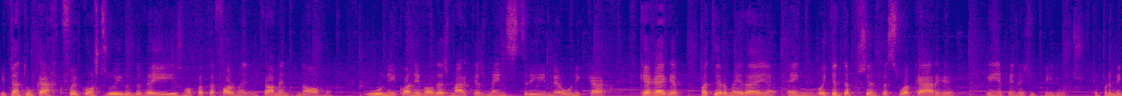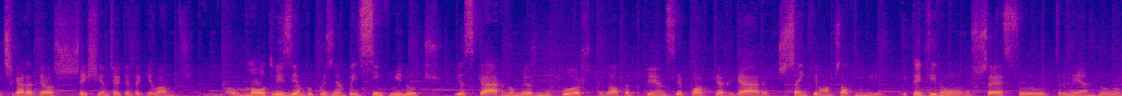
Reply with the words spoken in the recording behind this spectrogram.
e, portanto, um carro que foi construído de raiz, uma plataforma integralmente nova, único ao nível das marcas mainstream, é o único carro carrega, para ter uma ideia, em 80% da sua carga em apenas 20 minutos, que permite chegar até aos 680 km. Um outro exemplo, por exemplo, em 5 minutos, esse carro, no mesmo posto de alta potência, pode carregar 100 km de autonomia. E tem tido um sucesso tremendo.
